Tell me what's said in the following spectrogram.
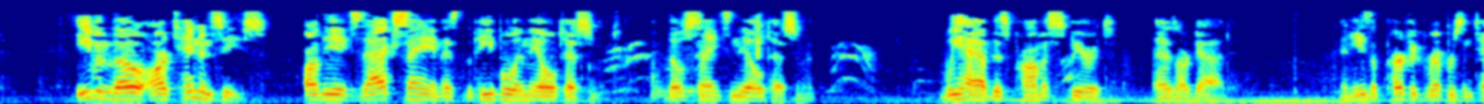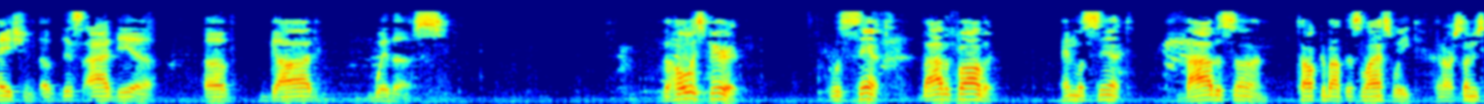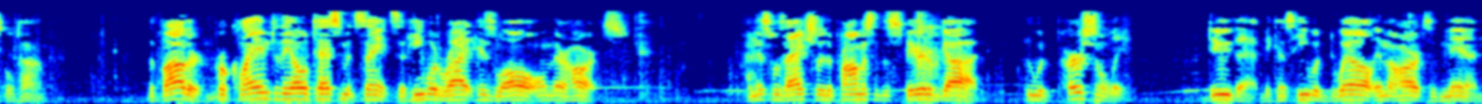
Even though our tendencies are the exact same as the people in the Old Testament, those saints in the Old Testament, we have this promised Spirit as our guide. And He is a perfect representation of this idea of God with us. The Holy Spirit was sent by the Father and was sent by the Son. Talked about this last week in our Sunday school time. The Father proclaimed to the Old Testament saints that He would write His law on their hearts. And this was actually the promise of the Spirit of God, who would personally do that because He would dwell in the hearts of men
